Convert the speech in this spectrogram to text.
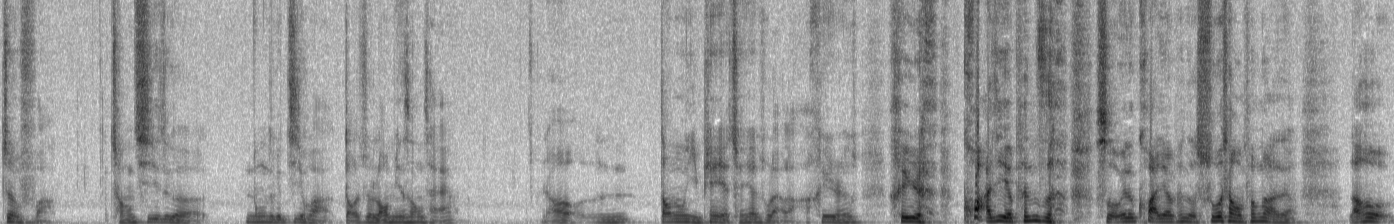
政府啊。长期这个弄这个计划导致劳民伤财，然后嗯，当中影片也呈现出来了，黑人黑人跨界喷子，所谓的跨界喷子说唱喷啊这，然后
